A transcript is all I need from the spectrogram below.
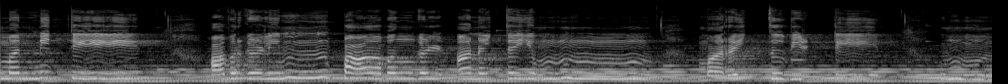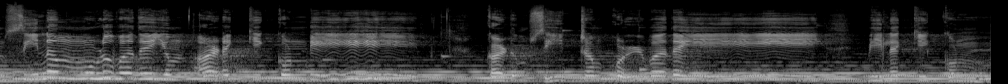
மன்னித்தீர். அவர்களின் பாவங்கள் அனைத்தையும் மறைத்து விட்டீர். உம் சினம் முழுவதையும் அடக்கிக் கொண்டீர். கடும் சீற்றம் கொள்வதை விலக்கிக் கொண்டு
